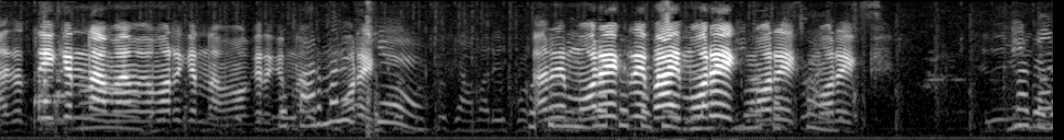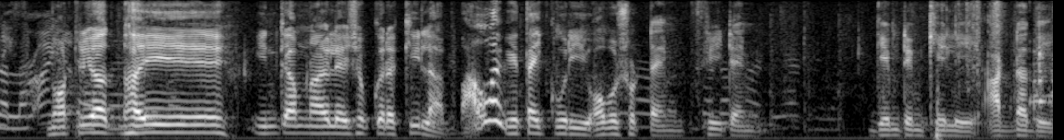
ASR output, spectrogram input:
আচ্ছা তুই কেন নাম আমার কেন নাম আমাকে কেন নাম মরেক। আরে মরেক রে ভাই মরেক মরেক মরেক। নটরিয়াত ভাই ইনকাম না হলে এসব করে কি লাভ? ভালো লাগে তাই করি অবসর টাইম ফ্রি টাইম গেম টেম খেলি আড্ডা দিই।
